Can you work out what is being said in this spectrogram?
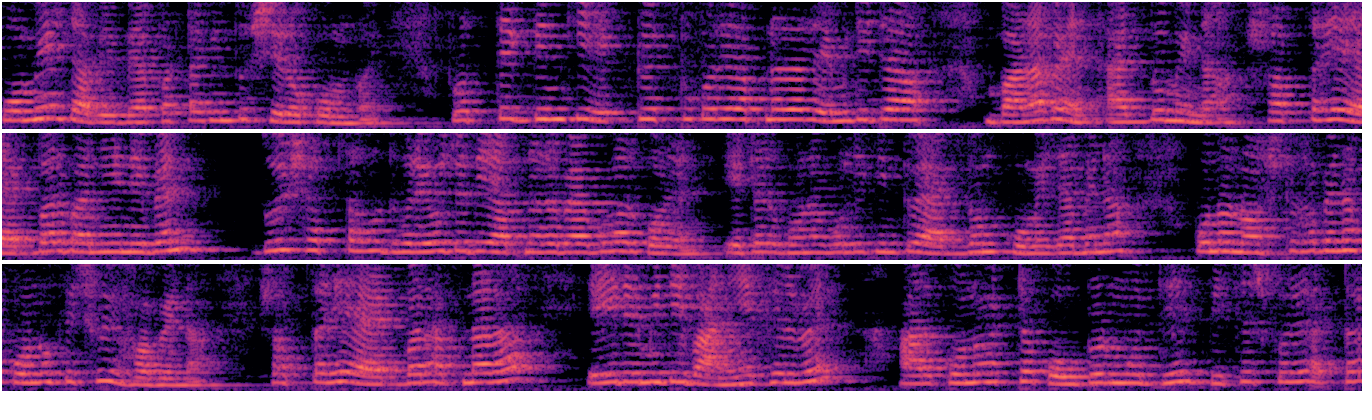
কমে যাবে, ব্যাপারটা কিন্তু সেরকম নয়। প্রত্যেক দিন কি একটু একটু করে আপনারা রেমেডিটা বানাবেন? একদমই না। সপ্তাহে একবার বানিয়ে নেবেন দুই সপ্তাহ ধরেও যদি আপনারা ব্যবহার করেন, এটার গুণাবলী কিন্তু একদম কমে যাবে না, কোনো নষ্ট হবে না, কোনো কিছুই হবে না। সপ্তাহে একবার আপনারা এই রেমিডি বানিয়ে ফেলবেন, আর কোনো একটা কৌটোর মধ্যে, বিশেষ করে একটা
